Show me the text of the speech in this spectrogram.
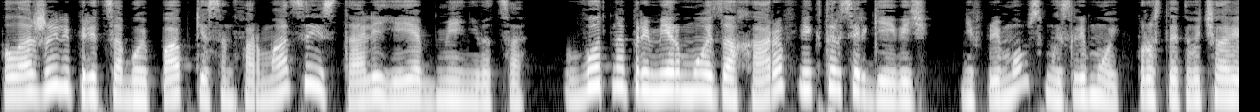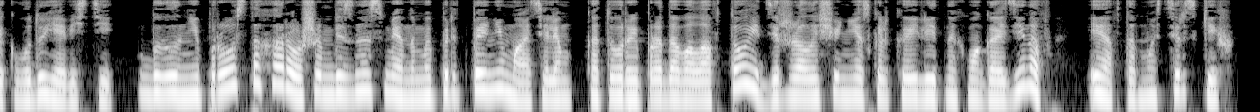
положили перед собой папки с информацией и стали ей обмениваться. Вот, например, мой Захаров Виктор Сергеевич, не в прямом смысле мой, просто этого человека буду я вести, был не просто хорошим бизнесменом и предпринимателем, который продавал авто и держал еще несколько элитных магазинов и автомастерских,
